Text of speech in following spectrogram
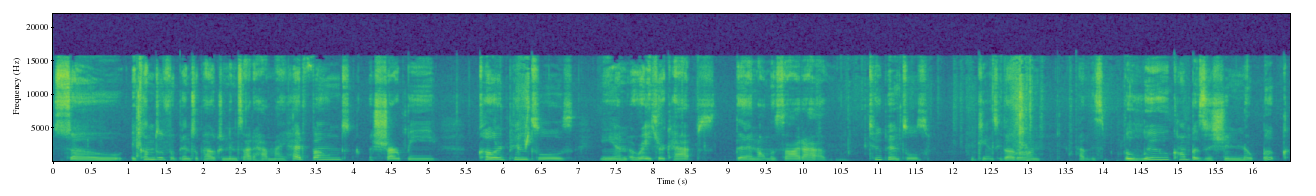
So it comes with a pencil pouch and inside I have my headphones, a Sharpie, colored pencils, and eraser caps. Then on the side I have two pencils. You can't see the other one. I have this blue composition notebook.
